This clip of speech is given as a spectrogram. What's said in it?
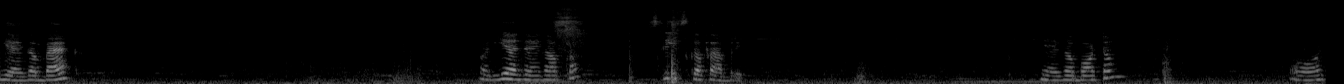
ये आएगा बैक और ये आ जाएगा आपका स्लीव्स का फैब्रिक। ये आएगा बॉटम। और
